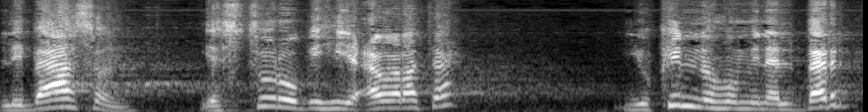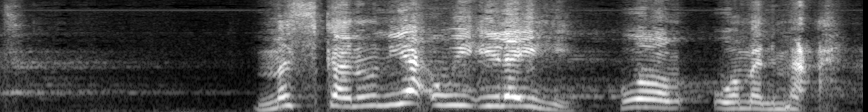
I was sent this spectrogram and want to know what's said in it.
لباس يستر به عورته يكنه من البرد مسكن يأوي إليه هو ومن معه.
